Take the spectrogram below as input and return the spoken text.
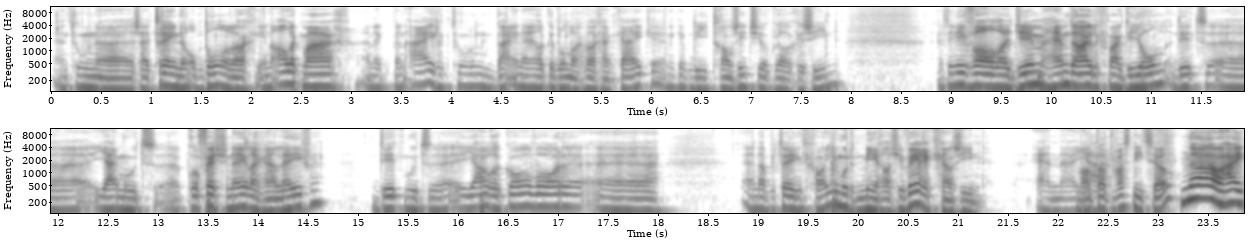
En toen, eh zij trainde op donderdag in Alkmaar. En ik ben eigenlijk toen bijna elke donderdag wel gaan kijken. En ik heb die transitie ook wel gezien. Heeft in ieder geval eh, Jim hem duidelijk gemaakt, Dion, dit, eh, jij moet eh, professioneler gaan leven. Dit moet jouw record worden. en dat betekent gewoon, je moet het meer als je werk gaan zien. En, Want ja, dat was niet zo. nou, hij,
